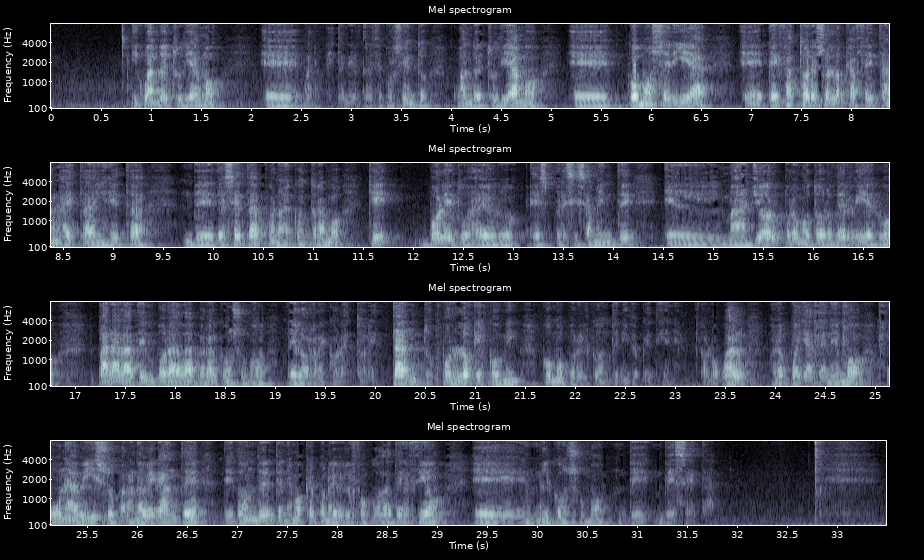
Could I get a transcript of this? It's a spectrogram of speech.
Y cuando estudiamos, eh, bueno, ahí tenía el 13%, cuando estudiamos eh, cómo sería, eh, qué factores son los que afectan a esta ingesta de, setas, pues nos encontramos que Boletus Euro es precisamente el mayor promotor de riesgo para la temporada, para el consumo de los recolectores, tanto por lo que comen como por el contenido que tienen. Con lo cual, bueno, pues ya tenemos un aviso para navegantes de dónde tenemos que poner el foco de atención eh, en el consumo de, de setas.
